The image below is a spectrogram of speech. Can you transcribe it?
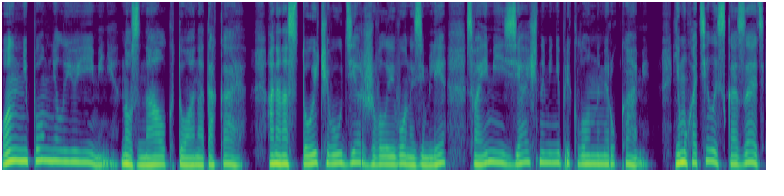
Он не помнил ее имени, но знал, кто она такая. Она настойчиво удерживала его на земле своими изящными непреклонными руками. Ему хотелось сказать,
